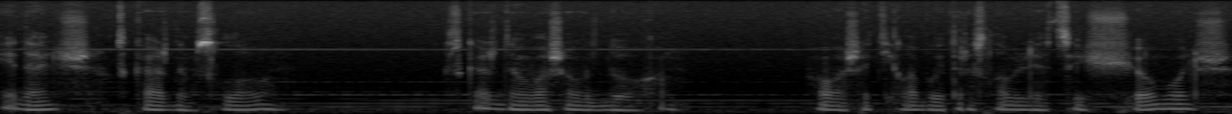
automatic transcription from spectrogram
И дальше с каждым словом, с каждым вашим вдохом ваше тело будет расслабляться еще больше,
